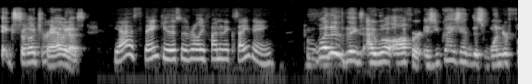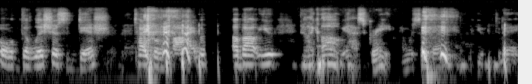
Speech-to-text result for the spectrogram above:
Thanks so much for having us. Yes, thank you. This is really fun and exciting. One of the things I will offer is you guys have this wonderful, delicious dish type of vibe about you. You're like, oh, yes, great. And we're so glad to have you today.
